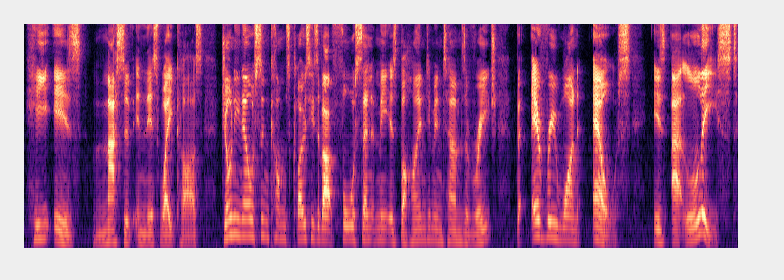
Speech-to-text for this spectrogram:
he is massive in this weight class. Johnny Nelson comes close. He's about four centimeters behind him in terms of reach, but everyone else is at least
